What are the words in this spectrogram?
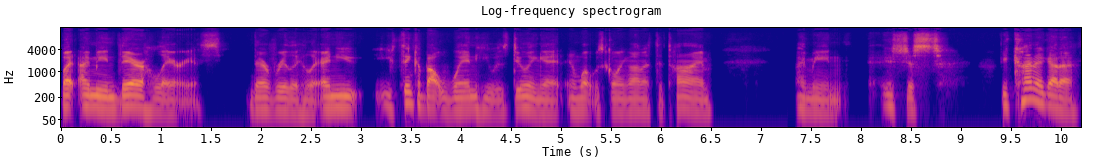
but I mean, they're hilarious. They're really hilarious. And you you think about when he was doing it and what was going on at the time. I mean, it's just you kind of gotta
